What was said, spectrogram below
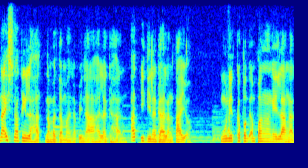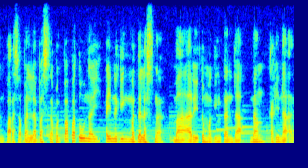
Nais nating lahat na madama na pinahahalagahan at iginagalang tayo Ngunit kapag ang pangangailangan para sa panlabas na pagpapatunay ay naging madalas na, maaari itong maging tanda ng kahinaan.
